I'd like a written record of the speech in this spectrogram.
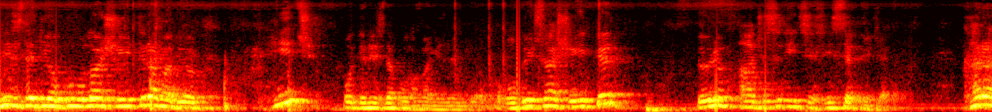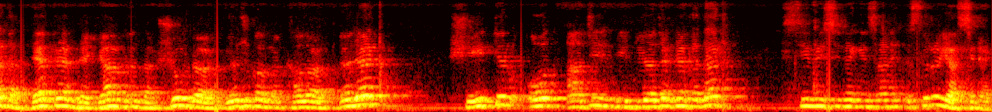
Denizde diyor boğulan şehittir ama diyor hiç o denizde boğulamayız diyor. Olduysa şehittir ölüm acısını hiç hissetmeyecek. Karada, depremde, yangında, şurada, gözü kalma kalan ölen şehittir. O acı bir duyacak ne kadar sivrisinek insanı ısırır ya sinek.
